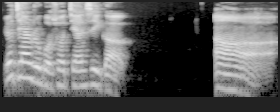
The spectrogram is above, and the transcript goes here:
因为今天如果说今天是一个呃。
